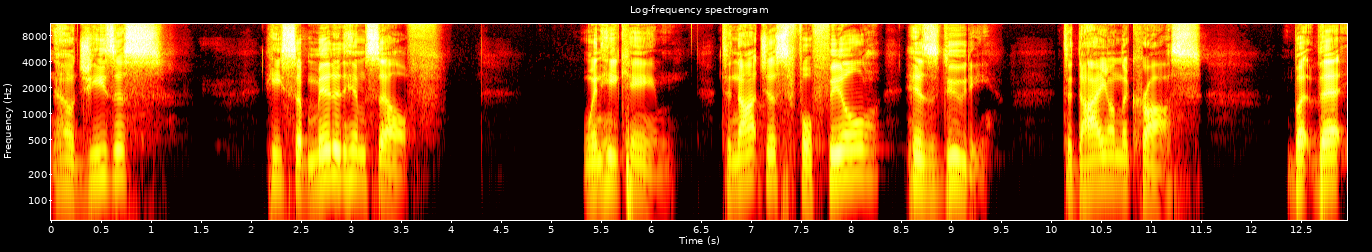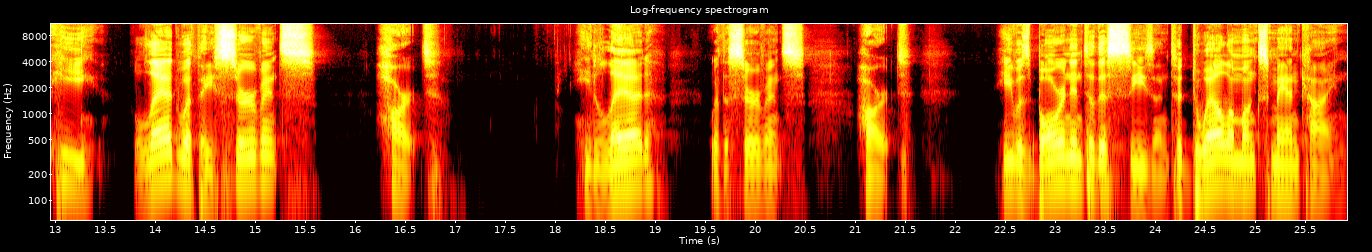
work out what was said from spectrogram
No, Jesus, he submitted himself when he came to not just fulfill his duty to die on the cross, but that he led with a servant's heart. He led with a servant's heart. He was born into this season to dwell amongst mankind,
